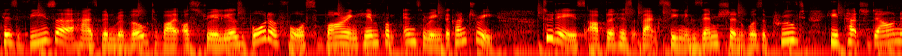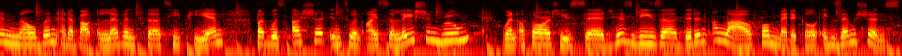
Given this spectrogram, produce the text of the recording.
his visa has been revoked by Australia's border force, barring him from entering the country. Two days after his vaccine exemption was approved, he touched down in Melbourne at about 11.30 p.m. but was ushered into an isolation room when authorities said his visa didn't allow for medical exemptions.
